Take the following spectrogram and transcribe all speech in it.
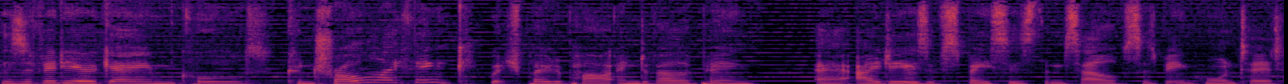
There's a video game called Control, I think, which played a part in developing uh, ideas of spaces themselves as being haunted,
